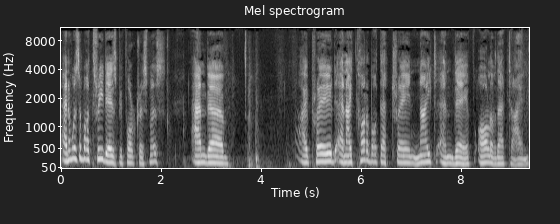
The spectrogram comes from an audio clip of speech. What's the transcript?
and it was about three days before Christmas, and uh, I prayed and I thought about that train night and day all of that time.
